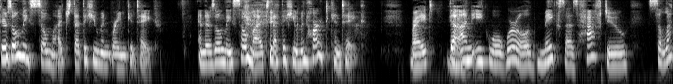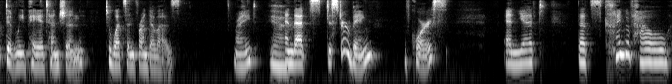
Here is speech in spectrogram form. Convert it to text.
There's only so much that the human brain can take. And there's only so much that the human heart can take, right? The yeah. unequal world makes us have to selectively pay attention to what's in front of us, right? Yeah. And that's disturbing, of course. And yet, that's kind of how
